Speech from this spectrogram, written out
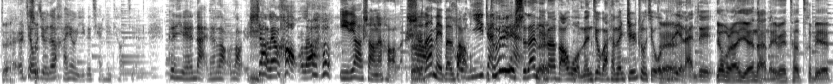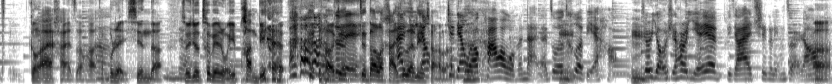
对，而且我觉得还有一个前提条件，跟爷爷奶奶、姥姥姥爷嗯商量好了，一定要商量好了，实在没办法，统一战对，实在没办法，我们就把他们支出去，我们自己来对。要不然爷爷奶奶因为他特别更爱孩子哈，他嗯不忍心的，嗯所以就特别容易叛变，然后就就到了孩哎，子的立场了。这点我要夸夸我们奶奶做的嗯特别好，嗯，就是有时候爷爷比较爱吃个零嘴儿，然后啊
